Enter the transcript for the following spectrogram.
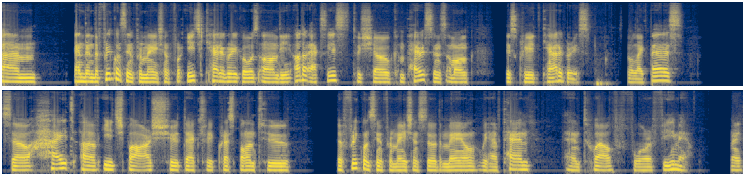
Um, and then the frequency information for each category goes on the other axis to show comparisons among discrete categories. So like this, so height of each bar should actually correspond to the frequency information. So the male, we have 10 and 12 for female, right?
